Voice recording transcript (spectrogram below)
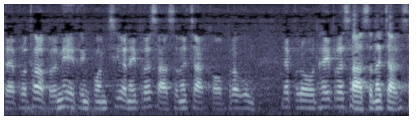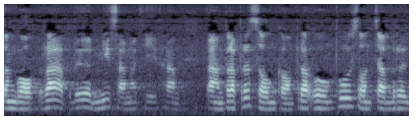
แต่พระทอดพระเนตรแห่งความเชื่อในพระศาสนจักรของพระองค์ และโปรดให้พระศาสนจักรสงบราบรื่นมีสามัคคีธรรม ตามพระประสงค์ของพระองค์ผู้ทรงจำรึง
